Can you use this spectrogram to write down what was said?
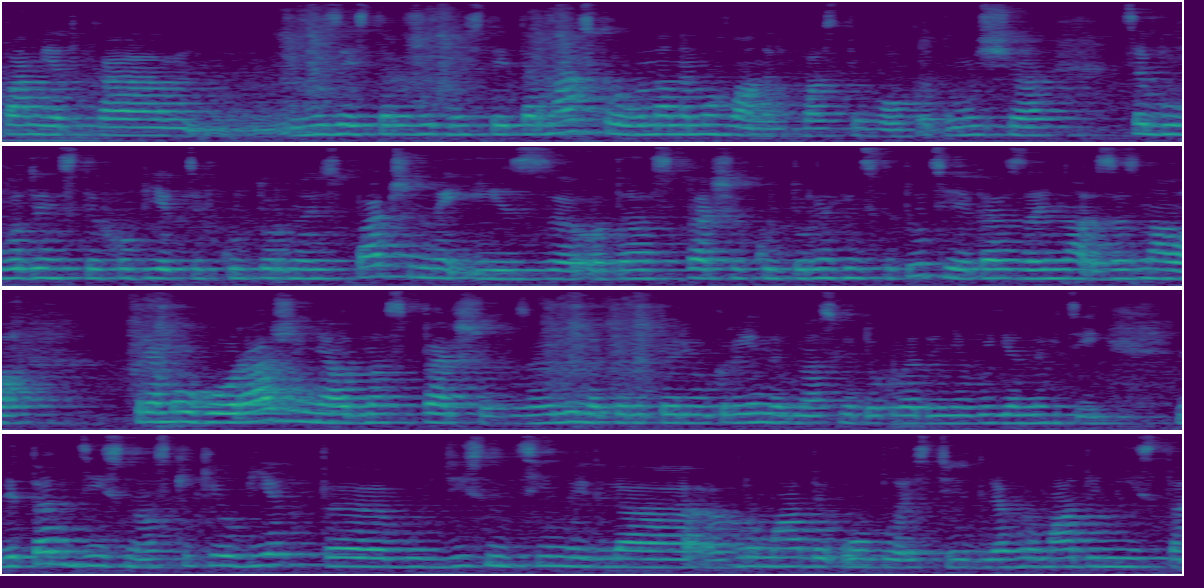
пам'ятка музей старожитностей Тарнацького вона не могла не впасти в око, тому що це був один з тих об'єктів культурної спадщини і одна з перших культурних інституцій, яка зазнала прямого ураження, одна з перших взагалі на території України внаслідок ведення воєнних дій. Відтак дійсно, оскільки об'єкт е, був дійсно цінний для громади області, для громади міста.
